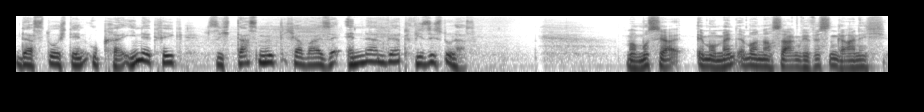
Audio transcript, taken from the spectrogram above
dass durch den Ukraine-Krieg sich das möglicherweise ändern wird? Wie siehst du das? Man muss ja im Moment immer noch sagen, wir wissen gar nicht,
